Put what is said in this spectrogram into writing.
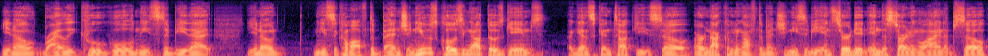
you know, Riley Kugel needs to be that, you know, needs to come off the bench. And he was closing out those games against Kentucky. So, or not coming off the bench. He needs to be inserted in the starting lineup. So,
